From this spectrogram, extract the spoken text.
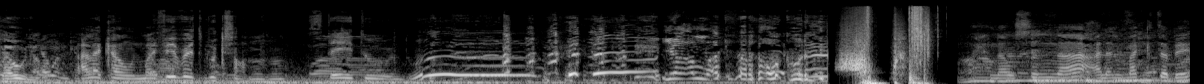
كون. على كون. My favorite bookshop stay tuned يا الله أكثر awkward إحنا وصلنا على المكتبة.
